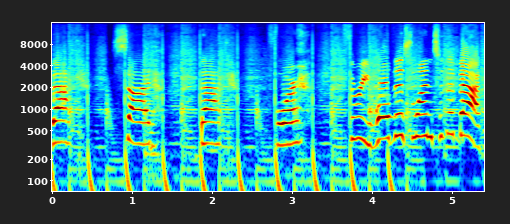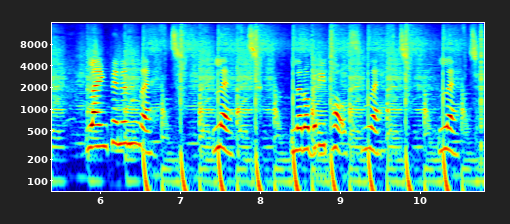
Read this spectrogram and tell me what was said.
back, side, back. Four, three. Hold this one to the back. Lengthen and lift. Lift. Little bitty pulse. Lift. Lift.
